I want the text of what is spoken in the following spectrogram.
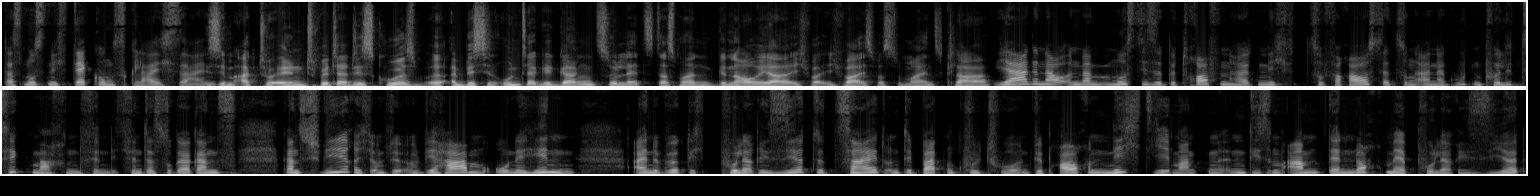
Das muss nicht deckungsgleich sein. Ist im aktuellen Twitter-Diskurs äh, ein bisschen untergegangen zuletzt, dass man genau, ja, ich, ich weiß, was du meinst, klar. Ja, genau. Und man muss diese Betroffenheit nicht zur Voraussetzung einer guten Politik machen, finde ich. Ich finde das sogar ganz, ganz schwierig. Und wir, und wir haben ohnehin eine wirklich polarisierte Zeit- und Debattenkultur. Und wir brauchen nicht jemanden in diesem Amt, der noch mehr polarisiert,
